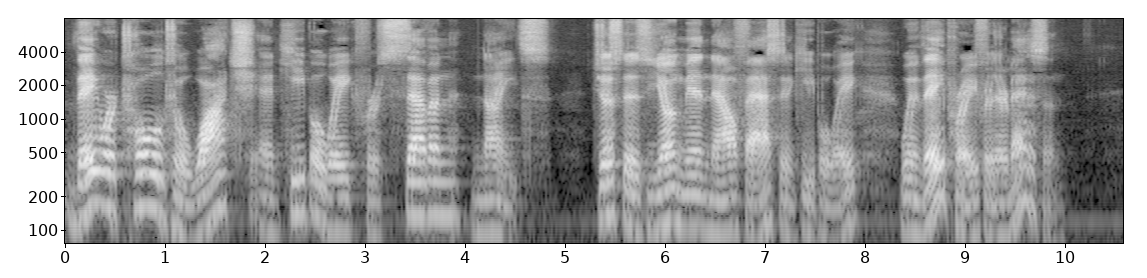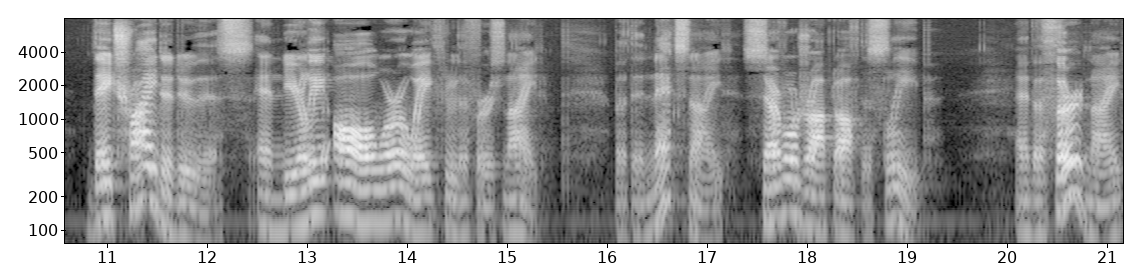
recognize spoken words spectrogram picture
They were told to watch and keep awake for seven nights, just as young men now fast and keep awake when they pray for their medicine. They tried to do this, and nearly all were awake through the first night. But the next night, several dropped off to sleep. And the third night,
